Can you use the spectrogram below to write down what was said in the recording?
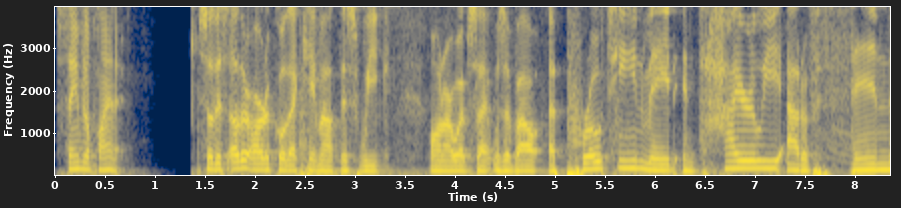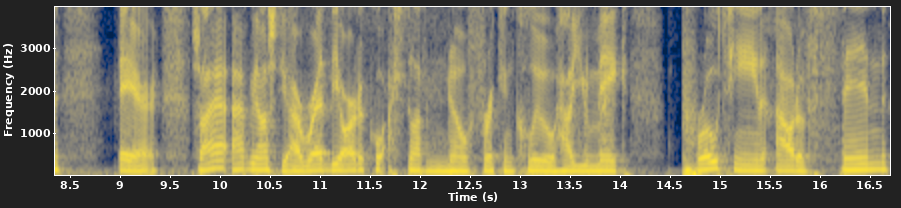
save the planet. So this other article that came out this week on our website was about a protein made entirely out of thin air. So I, I have to be honest with you. I read the article. I still have no freaking clue how you make protein out of thin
